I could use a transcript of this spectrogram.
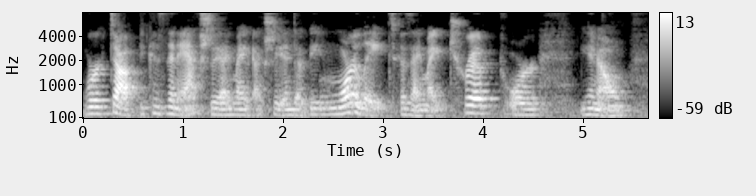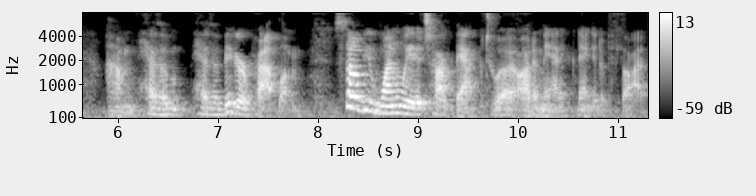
worked up because then actually I might actually end up being more late because I might trip or, you know, um, have, a, have a bigger problem. So that'll be one way to talk back to an automatic negative thought.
